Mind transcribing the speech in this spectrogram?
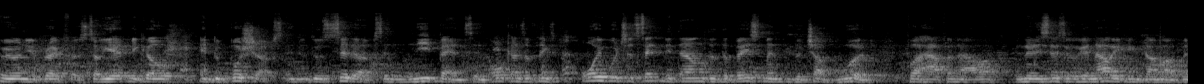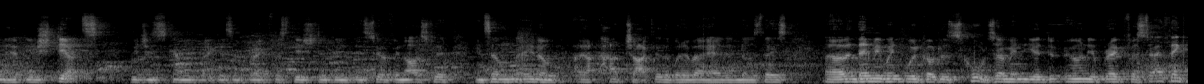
earn your breakfast. So he had me go and do push-ups and to do sit-ups and knee bends and all kinds of things. Or he would just send me down to the basement to chop wood for half an hour. And then he says, okay, now you can come up and have your Sterz which is kind of like as a breakfast dish that they, they serve in Austria, and some, you know, uh, hot chocolate or whatever I had in those days. Uh, and then we went, would go to school. So, I mean, you earn your breakfast. I think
